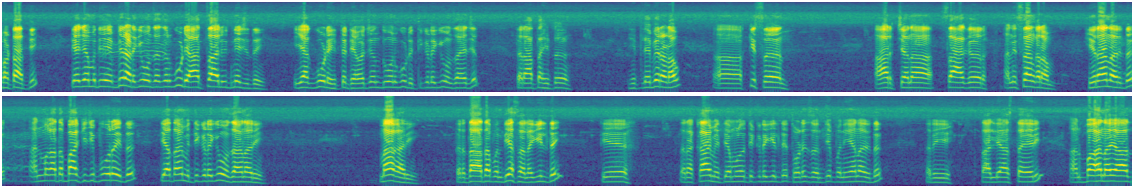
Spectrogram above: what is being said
छोटा हाती. त्याच्यामध्ये बिराड घेऊन जायचं गुढे आज चालू न्यायचे ते या गुढे इथं ठेवायचे आणि दोन गुढे तिकडे घेऊन जायचे. तर आता इथं इथल्या बिराडाव किसन अर्चना सागर आणि संग्राम हे राहणार इथं. आणि मग आता बाकीची पोरं इथं ती आता आम्ही तिकडे घेऊन जाणार आहे. माघारी. तर दादा पण देसाला गेल ते जरा काम आहे त्यामुळं तिकडे गेले ते थोडे जण ते पण येणार इथं. तरी चालली आज तयारी. आणि बहाणा आज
